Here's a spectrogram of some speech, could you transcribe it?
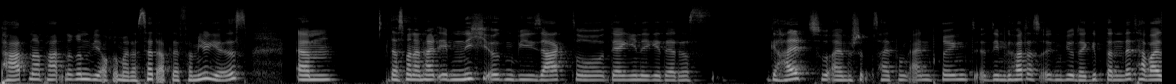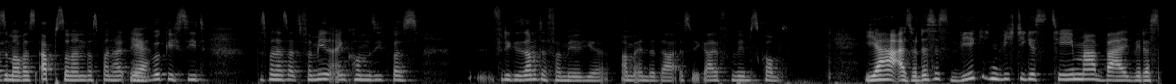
Partner, Partnerin, wie auch immer das Setup der Familie ist, ähm, dass man dann halt eben nicht irgendwie sagt, so derjenige, der das Gehalt zu einem bestimmten Zeitpunkt einbringt, dem gehört das irgendwie oder gibt dann netterweise mal was ab, sondern dass man halt yeah. eben wirklich sieht, dass man das als Familieneinkommen sieht, was für die gesamte Familie am Ende da ist, egal von wem es kommt. Ja, also das ist wirklich ein wichtiges Thema, weil wir das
